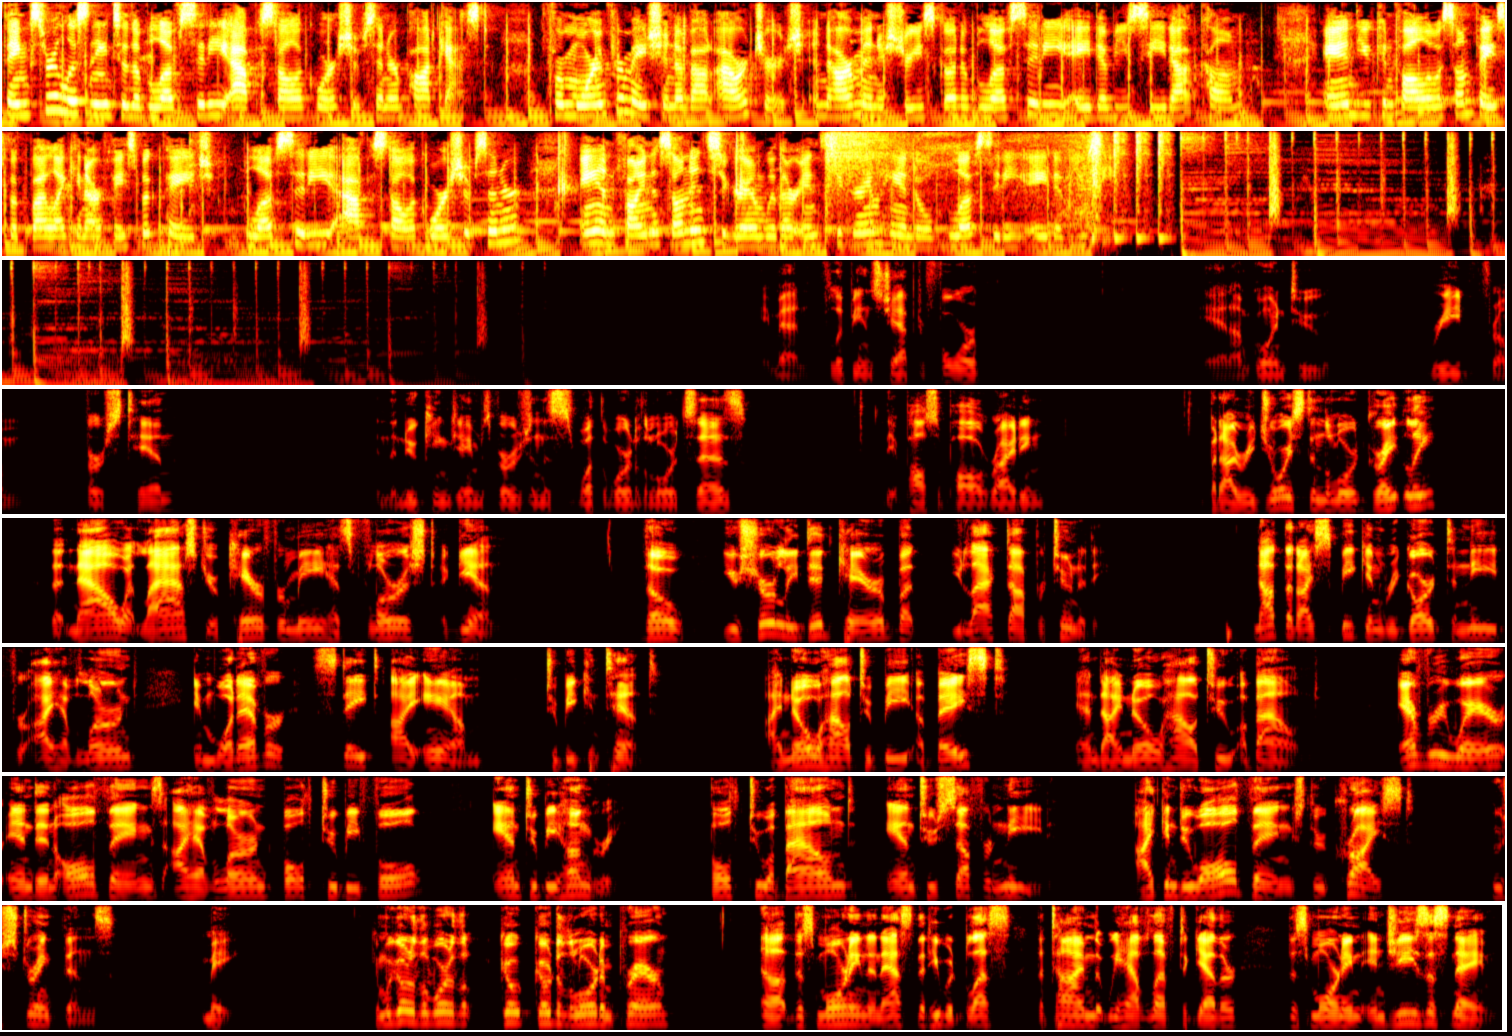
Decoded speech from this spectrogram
Thanks for listening to the Beloved City Apostolic Worship Center podcast. For more information about our church and our ministries, go to belovedcityawc.com. And you can follow us on Facebook by liking our Facebook page, Beloved City Apostolic Worship Center, and find us on Instagram with our Instagram handle, Beloved City AWC. Philippians chapter 4. And I'm going to read from verse 10 in the New King James Version. This is what the word of the Lord says. The Apostle Paul writing, But I rejoiced in the Lord greatly that now at last your care for me has flourished again. Though you surely did care, but you lacked opportunity. Not that I speak in regard to need, for I have learned in whatever state I am to be content. I know how to be abased, and I know how to abound. Everywhere and in all things I have learned both to be full and to be hungry, both to abound and to suffer need. I can do all things through Christ who strengthens me. Can we go to the word the, go, go to the Lord in prayer uh, this morning and ask that He would bless the time that we have left together this morning in Jesus' name.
